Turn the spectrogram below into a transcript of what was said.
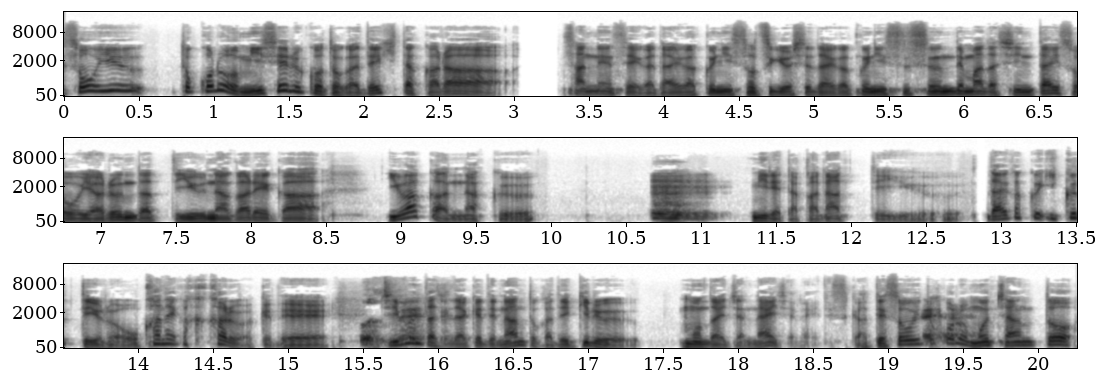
そういうところを見せることができたから、3年生が大学に卒業して大学に進んでまだ新体操をやるんだっていう流れが違和感なくうん。見れたかなっていう。大学行くっていうのはお金がかかるわけで、ですね自分たちだけで何とかできる問題じゃないじゃないですか。で、そういうところもちゃんと、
